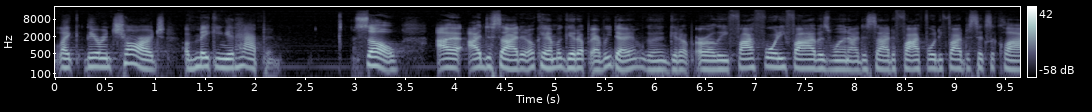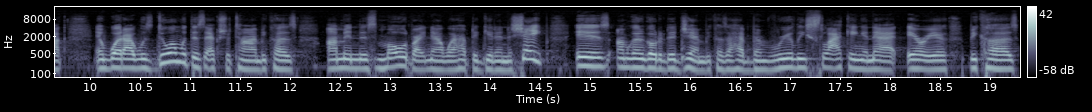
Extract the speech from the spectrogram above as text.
like they're in charge of making it happen. So, I, I decided, okay, I'm gonna get up every day. I'm gonna get up early. 5:45 is when I decided 5:45 to 6 o'clock. And what I was doing with this extra time, because I'm in this mode right now where I have to get into shape, is I'm gonna go to the gym because I have been really slacking in that area. Because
